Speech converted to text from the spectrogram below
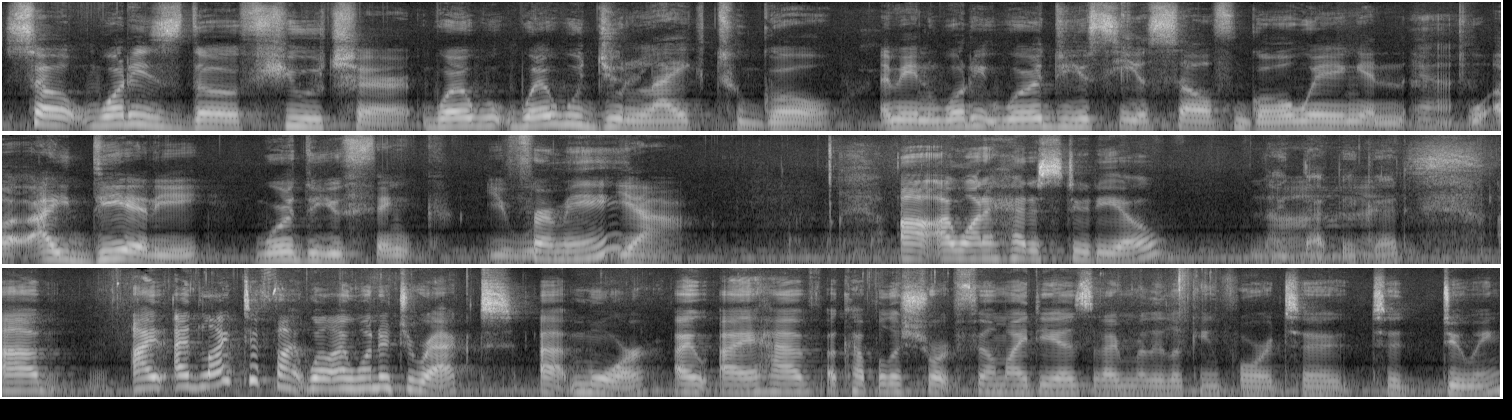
So, what is the future? Where where would you like to go? I mean, what do you, where do you see yourself going? And Yeah. uh, ideally, where do you think you would? For me? Yeah. Uh, I want to head a studio. I think that'd be good. Um, I, I'd like to find, well, I want to direct uh, more. I, I have a couple of short film ideas that I'm really looking forward to, to doing.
